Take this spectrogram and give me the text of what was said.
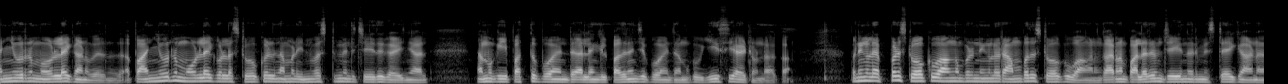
അഞ്ഞൂറിന് മുകളിലേക്കാണ് വരുന്നത്. അപ്പോൾ അഞ്ഞൂറിന് മുകളിലേക്കുള്ള സ്റ്റോക്കുകൾ നമ്മൾ ഇൻവെസ്റ്റ്മെന്റ് ചെയ്ത് കഴിഞ്ഞാൽ നമുക്ക് ഈ പത്ത് പോയിന്റ് അല്ലെങ്കിൽ പതിനഞ്ച് പോയിന്റ് നമുക്ക് ഈസി ആയിട്ട് ഉണ്ടാക്കാം. അപ്പോൾ നിങ്ങൾ എപ്പോഴും സ്റ്റോക്ക് വാങ്ങുമ്പോഴും നിങ്ങളൊരു അമ്പത് സ്റ്റോക്ക് വാങ്ങണം. കാരണം പലരും ചെയ്യുന്ന ഒരു മിസ്റ്റേക്കാണ്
